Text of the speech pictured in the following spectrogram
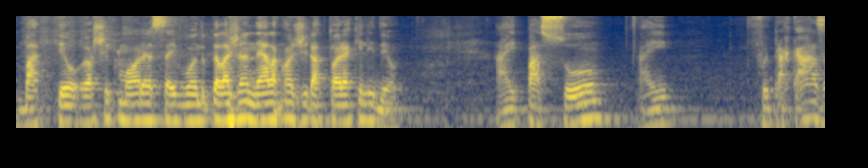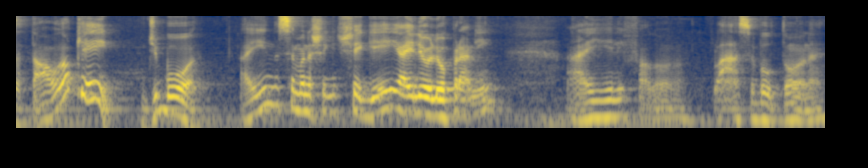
Bateu, eu achei que uma hora ia sair voando pela janela com a giratória que ele deu. Aí passou, aí fui para casa tal, ok, de boa. Aí na semana seguinte cheguei, aí ele olhou para mim, aí ele falou, ah, você voltou, né?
